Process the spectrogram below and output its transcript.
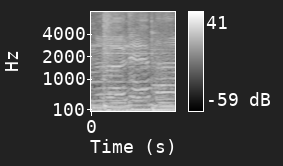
ölemem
